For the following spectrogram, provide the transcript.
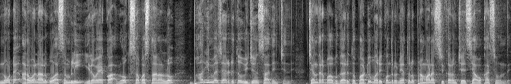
నూట అరవై నాలుగు అసెంబ్లీ ఇరవై ఒక్క లోక్సభ స్థానాల్లో భారీ మెజారిటీతో విజయం సాధించింది. చంద్రబాబు గారితో పాటు మరికొందరు నేతలు ప్రమాణ స్వీకారం చేసే అవకాశం ఉంది.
